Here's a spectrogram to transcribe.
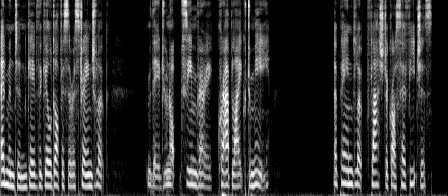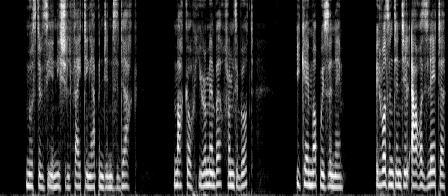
Edmonton gave the guild officer a strange look. They do not seem very crab like to me. A pained look flashed across her features. Most of the initial fighting happened in the dark. Marco, you remember, from the boat? He came up with the name. It wasn't until hours later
